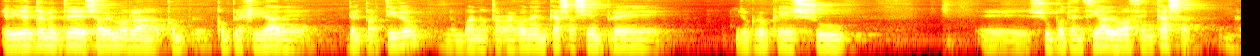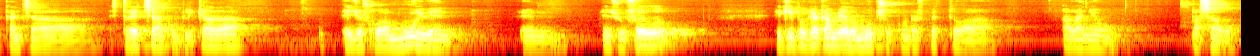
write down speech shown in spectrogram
Evidentemente sabemos la complejidad de, del partido. En vano Tarragona en casa siempre, yo creo que su, eh, su potencial lo hace en casa. Una cancha estrecha, complicada. Ellos juegan muy bien en, en su feudo. Equipo que ha cambiado mucho con respecto a, al año pasado.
